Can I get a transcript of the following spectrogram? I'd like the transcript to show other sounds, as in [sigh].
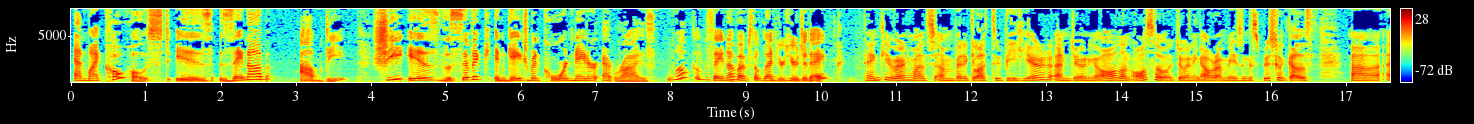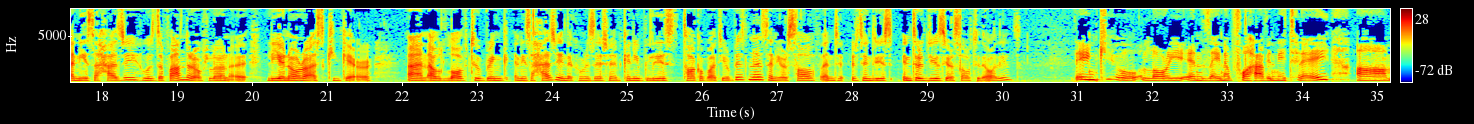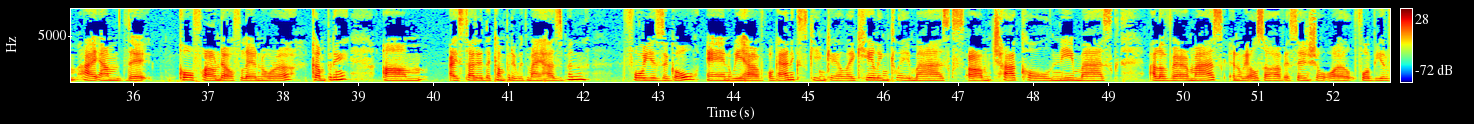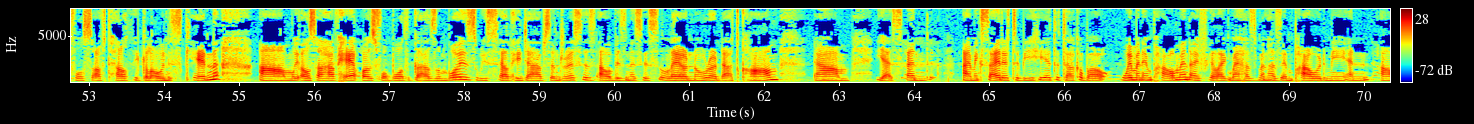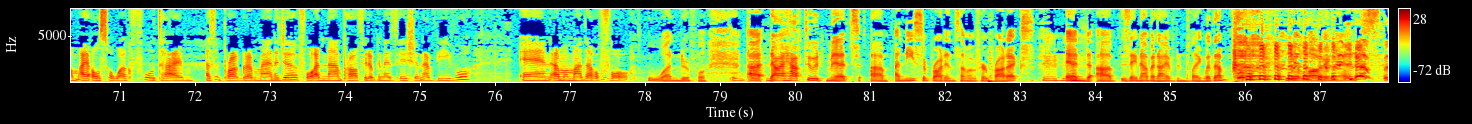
And my co-host is Zainab Abdi. She is the Civic Engagement Coordinator at RISE. Welcome, Zainab. I'm so glad you're here today. Thank you very much. I'm very glad to be here and join you all, and also joining our amazing special guest, uh, Anisa Haji, who is the founder of uh, Leonora Skincare. And I would love to bring Anisa Haji in the conversation. Can you please talk about your business and yourself and introduce, introduce yourself to the audience? Thank you, Lori and Zainab, for having me today. Um, I am the co-founder of Leonora Company. Um, I started the company with my husband four years ago, and we have organic skincare like healing clay masks, um, charcoal, neem masks, aloe vera mask, and we also have essential oil for beautiful, soft, healthy, glowing skin. Um, we also have hair oils for both girls and boys. We sell hijabs and dresses. Our business is leonora.com. Um, yes, and I'm excited to be here to talk about women empowerment. I feel like my husband has empowered me, and um, I also work full time as a program manager for a nonprofit organization, Avivo, and I'm a mother of four. Wonderful. Uh, now, I have to admit, um, Anisa brought in some of her products, and uh, Zainab and I have been playing with them. [laughs] We're loving it. [laughs] yes,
